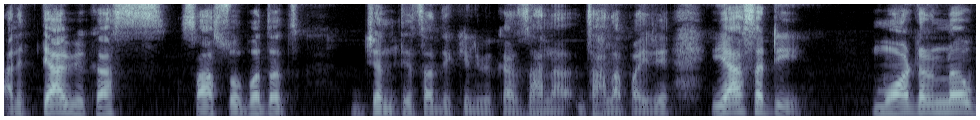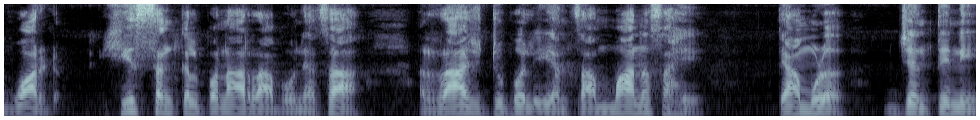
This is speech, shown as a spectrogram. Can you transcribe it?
आणि त्या विकासासोबतच जनतेचा देखील विकास झाला झाला पाहिजे. यासाठी मॉडर्न वार्ड ही संकल्पना राबवण्याचा राज डुबल यांचा मानस आहे. त्यामुळं जनतेने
